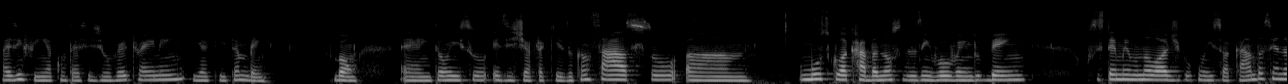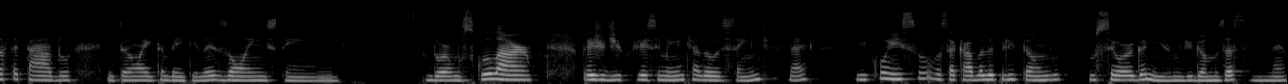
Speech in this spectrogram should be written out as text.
Mas enfim, acontece esse overtraining e aqui também. Bom, é, então isso existe a fraqueza, o cansaço, um, o músculo acaba não se desenvolvendo bem, o sistema imunológico com isso acaba sendo afetado, então aí também tem lesões, tem dor muscular, prejudica o crescimento em adolescentes, né? E com isso você acaba debilitando o seu organismo, digamos assim, né?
